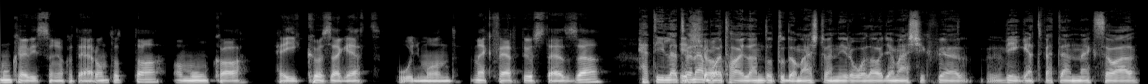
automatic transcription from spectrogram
munkahelyi viszonyokat elrontotta, a munkahelyi közeget úgymond megfertőzte ezzel, Hát illetve nem a... volt hajlandó tudomást venni róla, hogy a másik fél véget vet ennek, szóval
